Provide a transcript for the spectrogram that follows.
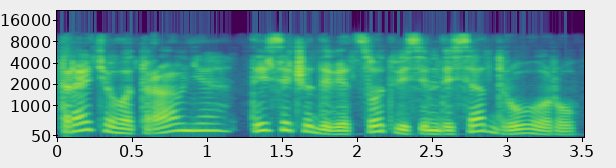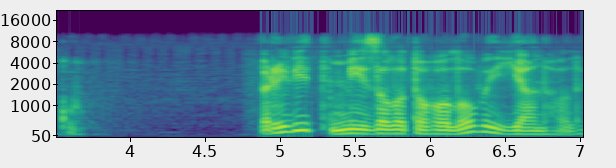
3 травня 1982 року. Привіт, мій золотоголовий Янголе.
